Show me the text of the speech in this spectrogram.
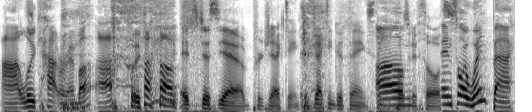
Uh, Luke Hat, remember? Uh, it's just yeah, projecting, projecting good things, thinking Um, positive thoughts. And so I went back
